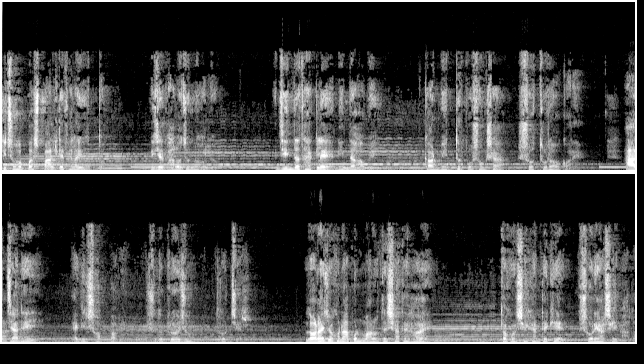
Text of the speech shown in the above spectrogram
কিছু অভ্যাস পাল্টে ফেলাই উত্তম। নিজের ভালোর জন্য হলেও। জিন্দা থাকলে নিন্দা হবে কারণ মৃত্যুর প্রশংসা শত্রুরাও করে। আজ যা নেই, একদিন সব পাবে, শুধু প্রয়োজন ধৈর্যের। লড়াই যখন আপন মানুষদের সাথে হয়, তখন সেখান থেকে সরে আসেই ভালো।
